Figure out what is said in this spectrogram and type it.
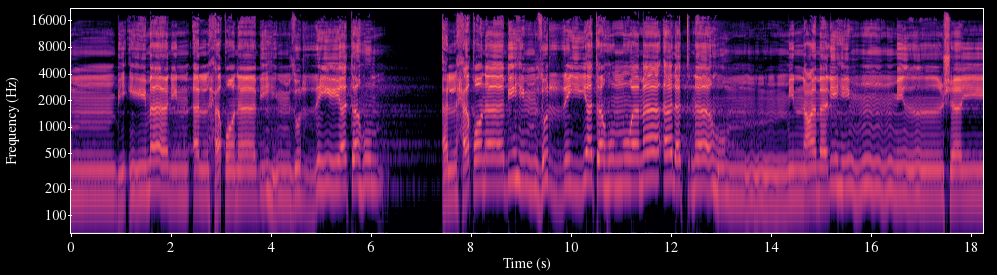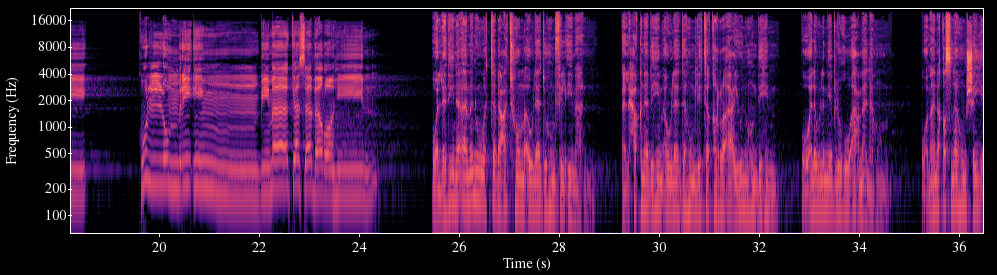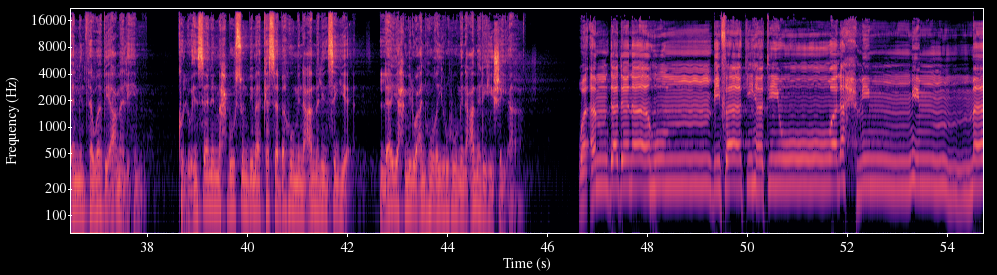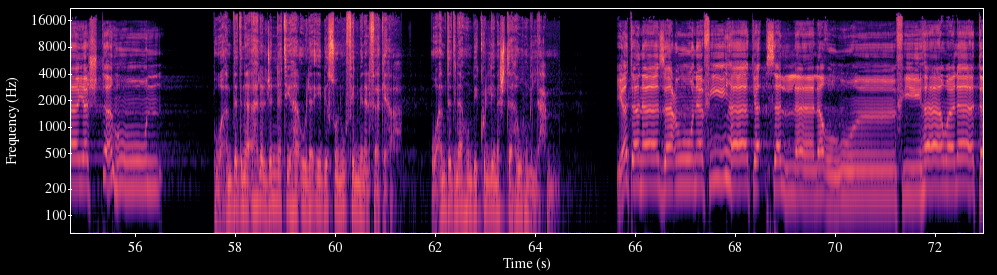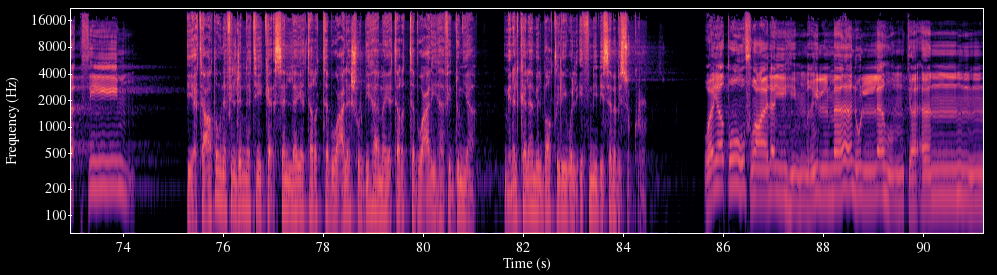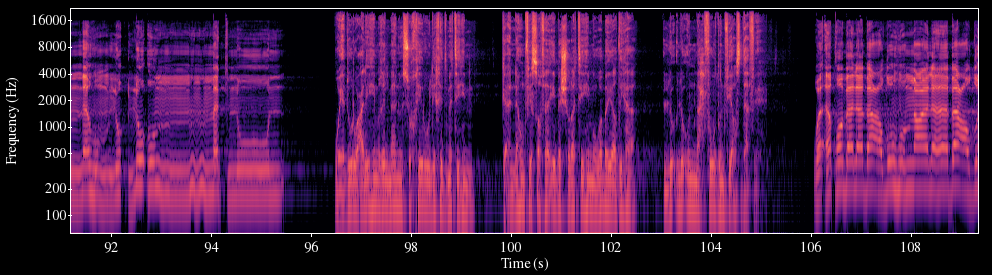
بإيمان ألحقنا بهم ذريتهم ألحقنا بهم ذريتهم وما ألتناهم من عملهم من شيء. كل امرئ بما كسب رهين. والذين آمنوا واتبعتهم أولادهم في الإيمان ألحقنا بهم أولادهم لتقر أعينهم بهم ولو لم يبلغوا أعمالهم. وما نقصناهم شيئا من ثواب أعمالهم. كل إنسان محبوس بما كسبه من عمل سيء لا يحمل عنه غيره من عمله شيئا. وأمددناهم بفاكهة ولحم مما يشتهون. وأمددنا أهل الجنة هؤلاء بصنوف من الفاكهة. وأمددناهم بكل ما اشتهوه من لحم. يتنازعون فيها كأسا لا لغو فيها ولا تأثيم. يتعاطون في الجنة كأسا لا يترتب على شربها ما يترتب عليها في الدنيا من الكلام الباطل والإثم بسبب السكر. ويطوف عليهم غلمان لهم كأنهم لؤلؤ مكنون. ويدور عليهم غلمان سخروا لخدمتهم كأنهم في صفاء بشرتهم وبياضها لؤلؤ محفوظ في أصدافه. وأقبل بعضهم على بعض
